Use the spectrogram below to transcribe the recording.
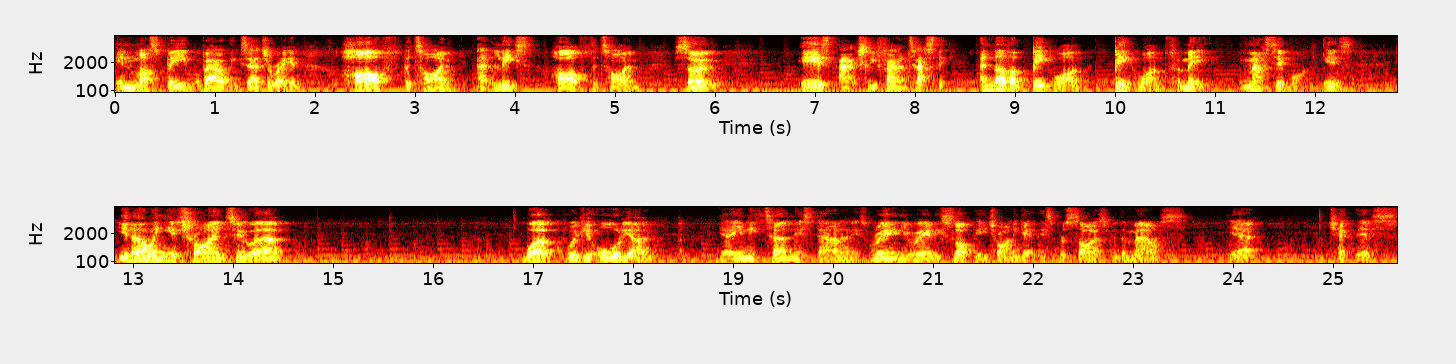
in must be without exaggerating half the time at least half the time. So is actually fantastic. Another big one, big one for me, massive one is you know when you're trying to uh, work with your audio? Yeah you need to turn this down and it's really really sloppy trying to get this precise with the mouse. Yeah check this.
